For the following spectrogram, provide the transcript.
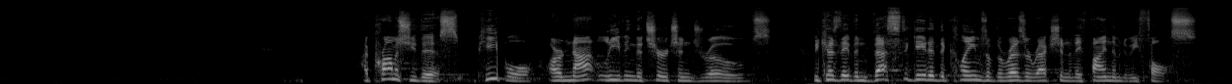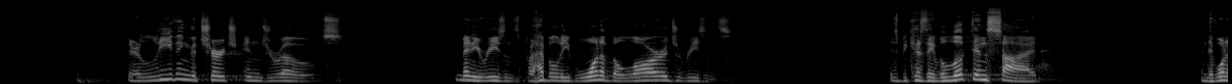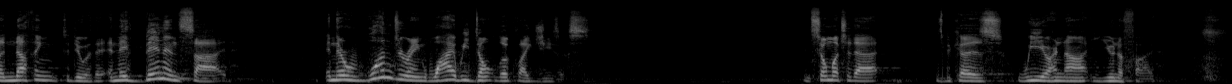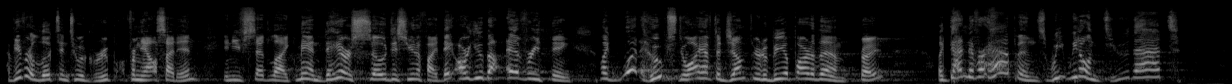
I promise you this people are not leaving the church in droves because they've investigated the claims of the resurrection and they find them to be false. They're leaving the church in droves. Many reasons, but I believe one of the large reasons is because they've looked inside and they've wanted nothing to do with it. And they've been inside and they're wondering why we don't look like Jesus. And so much of that is because we are not unified. Have you ever looked into a group from the outside in and you've said, like, man, they are so disunified. They argue about everything. Like, what hoops do I have to jump through to be a part of them, right? Like, that never happens. We, we don't do that.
